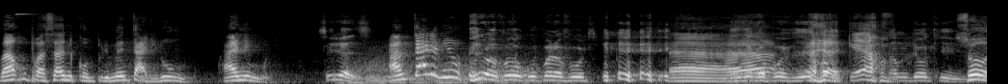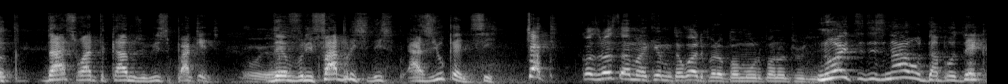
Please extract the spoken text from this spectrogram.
vakupasani complimentary room honeymoon Serious? i'm telling you Ili wafaa kupana foot. Naweza kapovia. careful. I'm joking. So that's what comes with this package. Oh, yeah. They've refurbished this, as you can see. Check. Because last time I came, pale pamoja pano tuli. No, it is now double deck.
